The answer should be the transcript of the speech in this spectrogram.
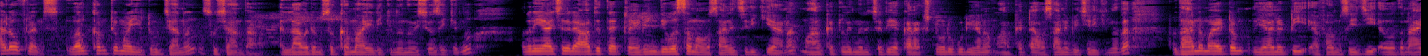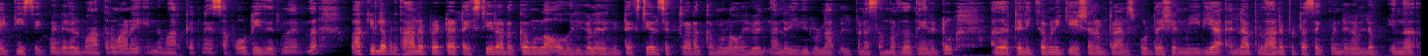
Hello friends welcome to my YouTube channel സുശാന്താണ് എല്ലാവരും സുഖമായിരിക്കുന്നു എന്ന് വിശ്വസിക്കുന്നു. അങ്ങനെ ഈ ആഴ്ചയിലെ ആദ്യത്തെ ട്രേഡിംഗ് ദിവസം അവസാനിച്ചിരിക്കുകയാണ്. മാർക്കറ്റിൽ ഇന്നൊരു ചെറിയ കറക്ഷനോട് കൂടിയാണ് മാർക്കറ്റ് അവസാനിപ്പിച്ചിരിക്കുന്നത്. പ്രധാനമായിട്ടും reality F M C G അതുപോലെ തന്നെ ഐ ടി സെഗ്മെന്റുകൾ മാത്രമാണ് ഇന്ന് മാർക്കറ്റിനെ സപ്പോർട്ട് ചെയ്തിരുന്നത്. ബാക്കിയുള്ള പ്രധാനപ്പെട്ട ടെക്സ്റ്റൈൽ അടക്കമുള്ള ഓഹരികൾ അല്ലെങ്കിൽ ടെക്സ്റ്റൈൽ സെക്ടർ അടക്കമുള്ള ഓഹരികൾ നല്ല രീതിയിലുള്ള വിൽപ്പന സമ്മർദ്ദം നേരിട്ടു. അത് ടെലികമ്മ്യൂണിക്കേഷനും ട്രാൻസ്പോർട്ടേഷൻ മീഡിയ എല്ലാ പ്രധാനപ്പെട്ട സെഗ്മെന്റുകളിലും ഇന്ന്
